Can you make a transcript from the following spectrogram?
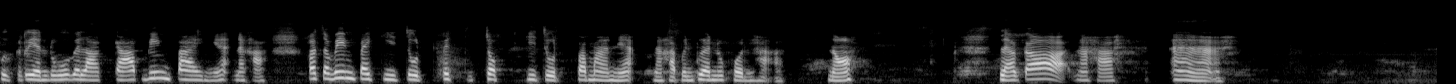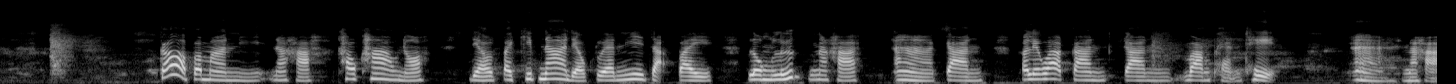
ฝึกเรียนรู้เวลากราฟวิ่งไปอย่างเงี้ยนะคะเขาจะวิ่งไปกี่จุดไปจบกี่จุดประมาณเนี้ยนะคะเพื่อนๆทุกคนค่ะเนาะแล้วก็นะคะอ่า ก็ประมาณนี้นะคะคร่าวๆเนาะ เดี๋ยวไปคลิปหน้าเดี๋ยวครูแอนนี่จะไปลงลึกนะคะอ่าการเขาเรียกว่าการการวางแผนเทรดอ่านะคะ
